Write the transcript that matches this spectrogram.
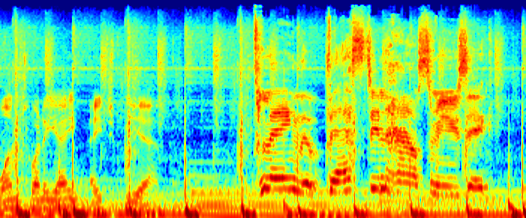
listening to 128 HPM. Playing the best in house music.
